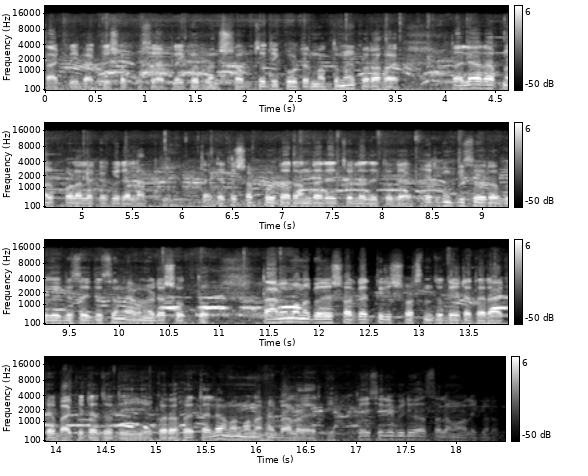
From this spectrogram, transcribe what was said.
চাকরি, বাকরি সব কিছু অ্যাপ্লাই করবেন। সব যদি কোর্টের মাধ্যমে করা হয়, তাহলে আর আপনার পড়ালেখা করে লাভ কি? তাহলে তো সব কোর্টের আন্ডারে চলে যেতে। যায় এরকম কিছু ওরা বুঝাইতে চাইতেছেন এবং এটা সত্য। তা আমি মনে করি সরকার তিরিশ পার্সেন্ট যদি এটাতে রাখে, বাকিটা যদি ইয়ে করা হয়, তাহলে আমার মনে হয় ভালো আর কি। তো এই ছিল ভিডিও। আসসালামু আলাইকুম।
